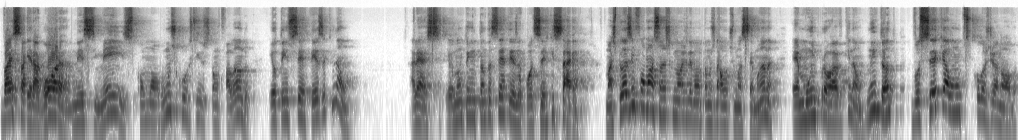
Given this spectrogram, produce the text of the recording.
Vai sair agora, nesse mês, como alguns cursinhos estão falando, eu tenho certeza que não. Aliás, eu não tenho tanta certeza, pode ser que saia. Mas pelas informações que nós levantamos na última semana, é muito provável que não. No entanto, você que é aluno de psicologia nova,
